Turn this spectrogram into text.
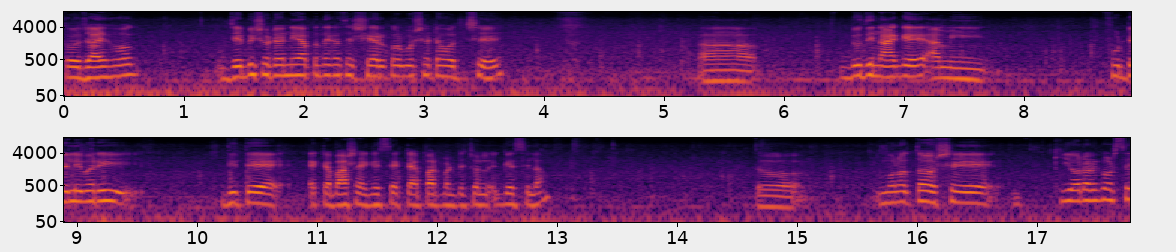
তো যাই হোক, যে বিষয়টা নিয়ে আপনাদের কাছে শেয়ার করব সেটা হচ্ছে দুদিন আগে আমি ফুড ডেলিভারি দিতে একটা বাসায় গেছি, একটা অ্যাপার্টমেন্টে চলে গেছিলাম। তো মূলত সে কি অর্ডার করছে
